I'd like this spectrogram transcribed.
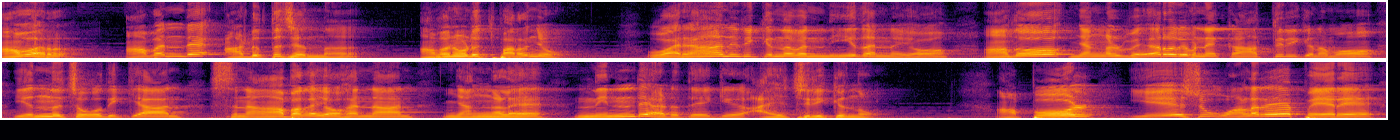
അവർ അവന്റെ അടുത്ത് ചെന്ന് അവനോട് പറഞ്ഞു വരാനിരിക്കുന്നവൻ നീ തന്നെയോ? അതോ ഞങ്ങൾ വേറൊരുവനെ കാത്തിരിക്കണമോ എന്ന് ചോദിക്കാൻ സ്നാപക യോഹന്നാൻ ഞങ്ങളെ നിന്റെ അടുത്തേക്ക് അയച്ചിരിക്കുന്നു. അപ്പോൾ യേശു വളരെ പേരെ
